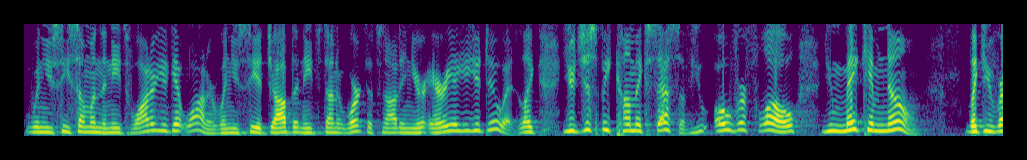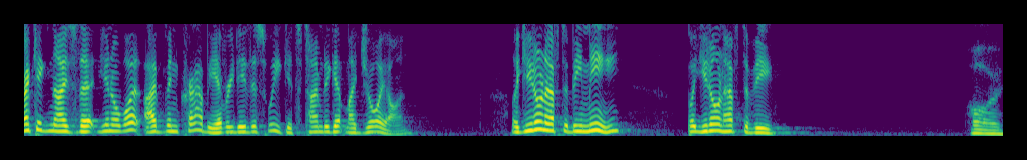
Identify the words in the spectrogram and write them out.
When you see someone that needs water, you get water. When you see a job that needs done at work that's not in your area, you, you do it. Like you just become excessive. You overflow, you make him known. Like you recognize that, you know what, I've been crabby every day this week. It's time to get my joy on. Like you don't have to be me, but you don't have to be, hi.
